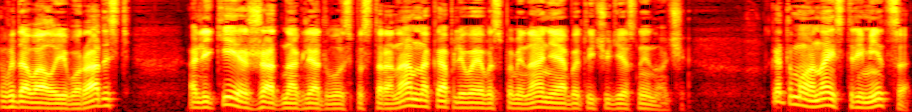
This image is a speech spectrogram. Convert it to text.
выдавало его радость, а Ликея жадно оглядывалась по сторонам, накапливая воспоминания об этой чудесной ночи. К этому она и стремится.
